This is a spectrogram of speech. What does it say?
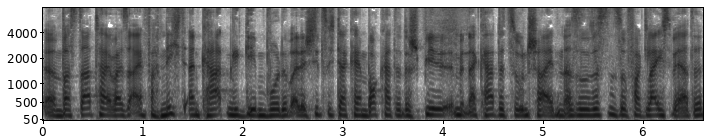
ähm, was da teilweise einfach nicht an Karten gegeben wurde, weil der Schiedsrichter keinen Bock hatte, das Spiel mit einer Karte zu entscheiden. Also das sind so Vergleichswerte.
